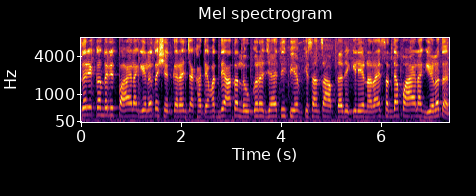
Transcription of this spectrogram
जर एकंदरीत पाहायला गेलं तर शेतकऱ्यांच्या खात्यामध्ये आता लवकरच जे आहे ती पी एम किसानचा हप्ता देखील येणार आहे. सध्या पाहायला गेलं तर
